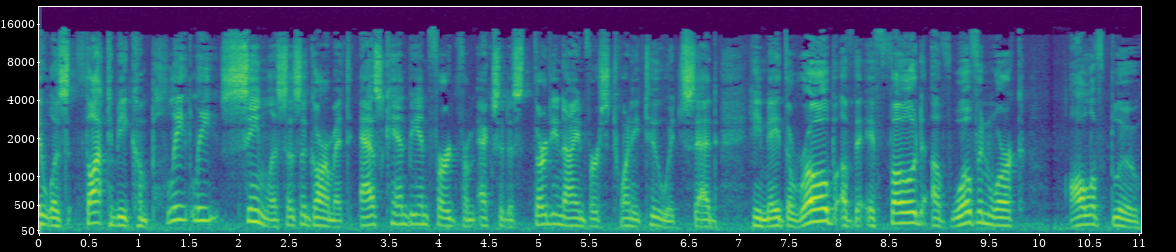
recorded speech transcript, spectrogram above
It was thought to be completely seamless as a garment, as can be inferred from Exodus 39, verse 22, which said, He made the robe of the ephod of woven work, all of blue.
